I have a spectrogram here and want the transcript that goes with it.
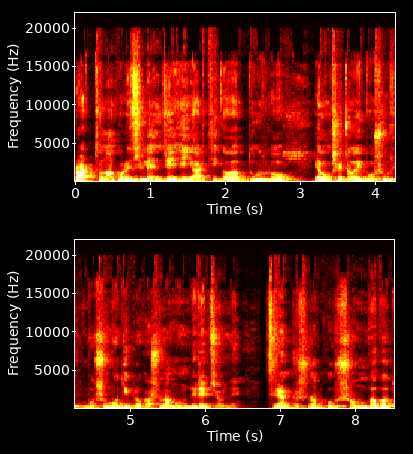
প্রার্থনা করেছিলেন যে এই আর্থিক অভাব দূর হোক এবং সেটা ওই বসু, বসুমতী প্রকাশনা মন্দিরের জন্যে। শ্রীরামকৃষ্ণ খুব সম্ভবত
